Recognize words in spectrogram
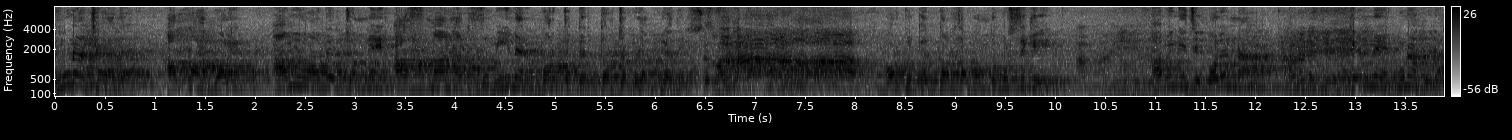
গুণা ছেড়ে দেয় আল্লাহ বলেন আমি ওদের জন্য আসমান আর জমিনের বরকতের দরজাগুলো খুলে দিই। বরকতের দরজা বন্ধ করছে কে? আমি নিজে বলেন না। কেমনে? গুণা কইরা।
